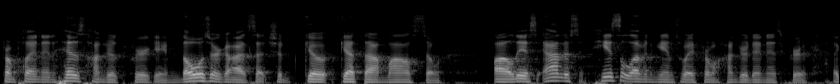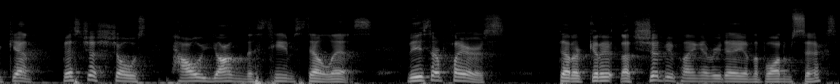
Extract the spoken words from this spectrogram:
from playing in his 100th career game. Those are guys that should go get that milestone. Uh, Lias Andersson, he's 11 games away from 100 in his career. Again, this just shows how young this team still is. These are players that are gonna that should be playing every day in the bottom six,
